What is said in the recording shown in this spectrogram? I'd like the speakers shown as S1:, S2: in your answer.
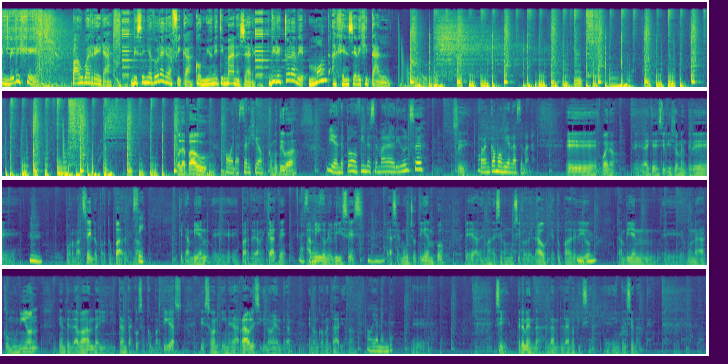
S1: En BDG, Pau Barrera, diseñadora gráfica, community manager, directora de Mont Agencia Digital.
S2: Hola Pau,
S3: Hola Sergio.
S2: ¿cómo te va?
S3: Bien, después de un fin de semana agridulce,
S2: Sí.
S3: arrancamos bien la semana.
S2: Eh, bueno, eh, hay que decir que yo me enteré
S3: Mm,
S2: por Marcelo, por tu padre, ¿no?
S3: Sí.
S2: Que también eh, es parte de Rescate,
S3: Así
S2: amigo de Ulises, hace mucho tiempo, eh, además de ser un músico de la hostia, tu padre digo, también eh, una comunión entre la banda y, y tantas cosas compartidas que son inenarrables y que no entran en un comentario, ¿no?
S3: Obviamente.
S2: Sí, tremenda la, la noticia, impresionante.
